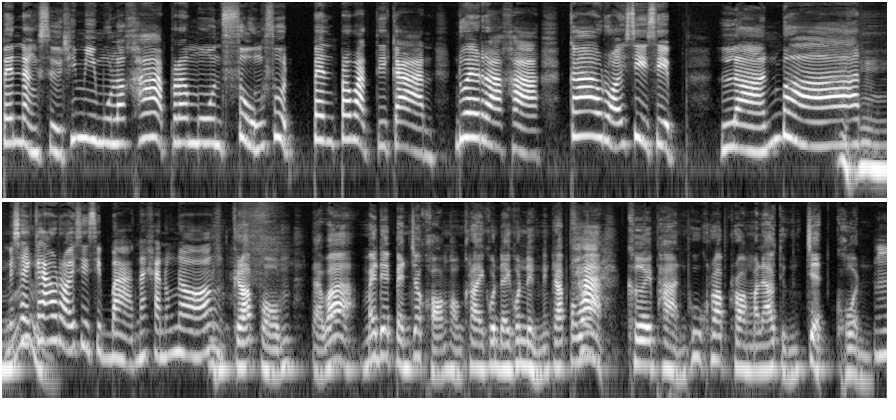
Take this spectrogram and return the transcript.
เป็นหนังสือที่มีมูลค่าประมูลสูงสุดเป็นประวัติการณ์ด้วยราคา 940 ล้านบาท ไม่ใช่ 940 บาทนะคะ น้องครับผมแต่ว่าไม่ได้เป็นเจ้าของของใครคนใดคนหนึ่งนะครับ เพราะว่าเคยผ่านผู้ครอบครองมาแล้วถึง 7 คนๆอื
